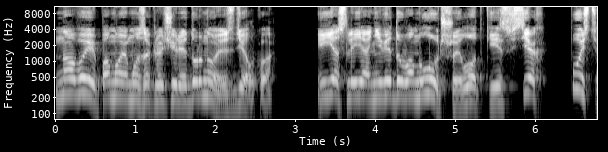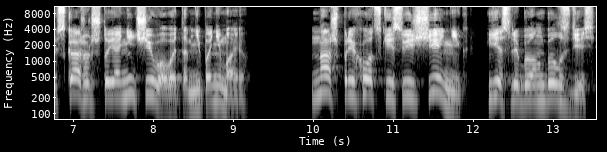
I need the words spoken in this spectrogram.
Но вы, по-моему, заключили дурную сделку. И если я не веду вам лучшей лодки из всех, пусть скажут, что я ничего в этом не понимаю. Наш приходский священник, если бы он был здесь,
